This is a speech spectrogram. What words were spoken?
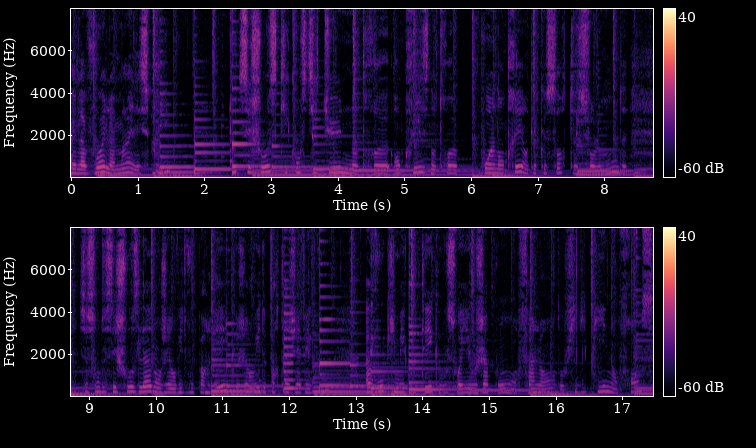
et la voix, la main et l'esprit, toutes ces choses qui constituent notre emprise, notre point d'entrée en quelque sorte sur le monde, ce sont de ces choses-là dont j'ai envie de vous parler, que j'ai envie de partager avec vous, à vous qui m'écoutez, que vous soyez au Japon, en Finlande, aux Philippines, en France,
